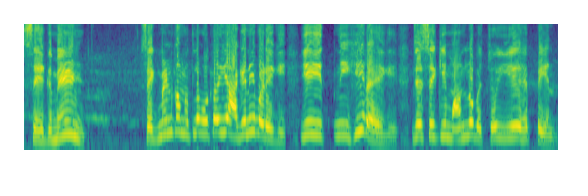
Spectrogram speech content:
segment segment का मतलब होता है ये आगे नहीं बढ़ेगी, ये इतनी ही रहेगी। जैसे कि मान लो बच्चों, ये है पेन।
